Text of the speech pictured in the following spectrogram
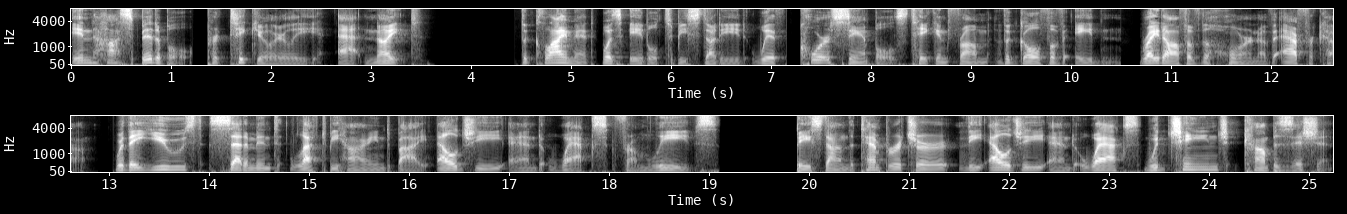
inhospitable, particularly at night. The climate was able to be studied with core samples taken from the Gulf of Aden, right off of the Horn of Africa where they used sediment left behind by algae and wax from leaves. Based on the temperature, the algae and wax would change composition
